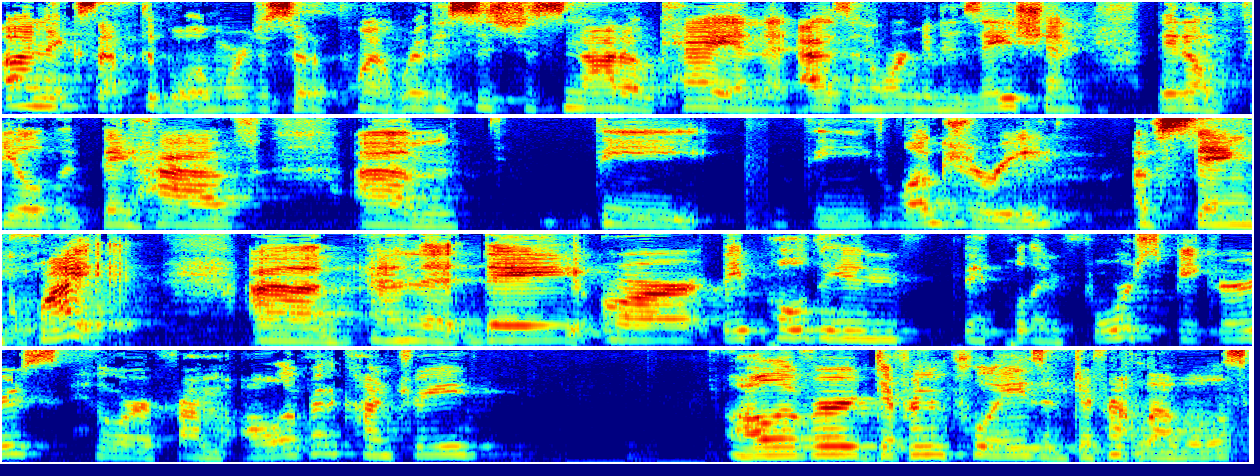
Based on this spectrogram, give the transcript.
unacceptable and we're just at a point where this is just not okay and that as an organization they don't feel that they have um, the the luxury of staying quiet um, and that they are they pulled in they pulled in four speakers who are from all over the country all over different employees of different levels.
